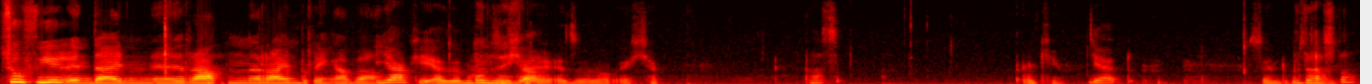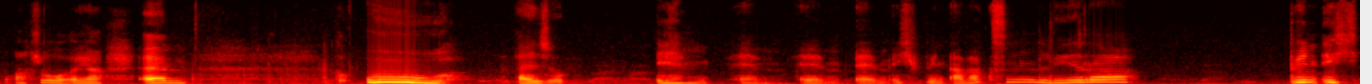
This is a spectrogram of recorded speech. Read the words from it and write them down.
zu viel in deine Raten reinbringen, aber Ja, okay, also Unsicher. Weil, also ich hab. was? Okay. Ja. Sven, du Du bist das dran. noch? Ach so, ja. Ähm, uh, also, ähm, ähm, ähm, ähm, ich bin Erwachsenenlehrer. Bin ich,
